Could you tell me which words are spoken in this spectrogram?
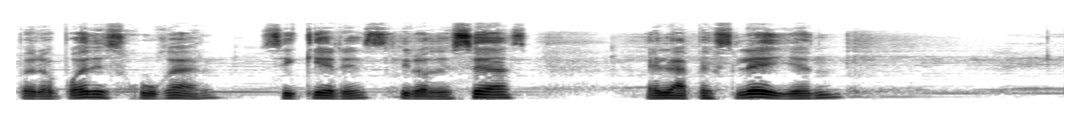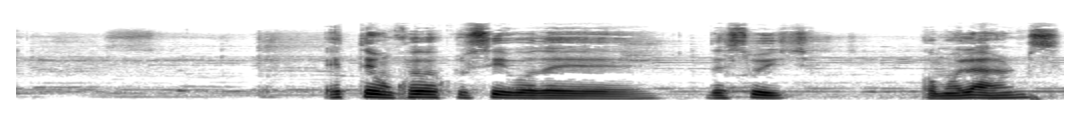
pero puedes jugar, si quieres, si lo deseas, el Apex Legend. Este es un juego exclusivo de, de Switch, como el ARMS.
